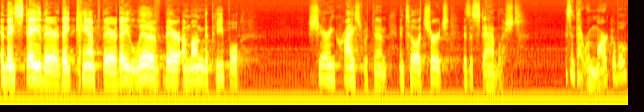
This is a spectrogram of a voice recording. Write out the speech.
And they stay there, they camp there, they live there among the people sharing Christ with them until a church is established. Isn't that remarkable?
